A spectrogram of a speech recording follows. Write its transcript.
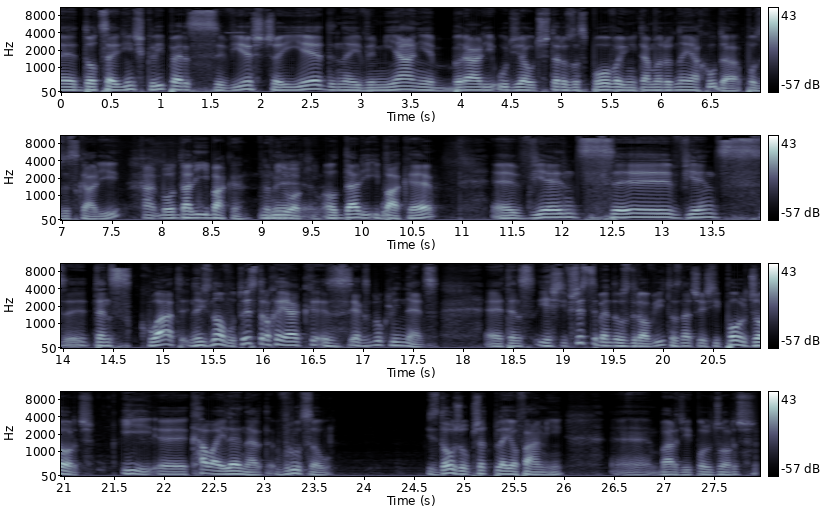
e, docenić. Clippers w jeszcze jednej wymianie brali udział czterozespołowej i tam Rodneya Huda pozyskali. A, bo oddali Ibakę do Milwaukee. Oddali Ibakę. Więc, więc ten skład, no i znowu, tu jest trochę jak jak z Brooklyn Nets. E, ten, jeśli wszyscy będą zdrowi, to znaczy jeśli Paul George i e, Kawhi Leonard wrócą i zdążą przed playoffami, e, bardziej Paul George,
